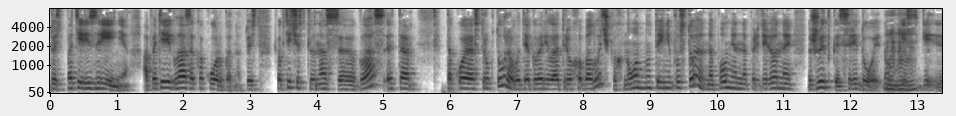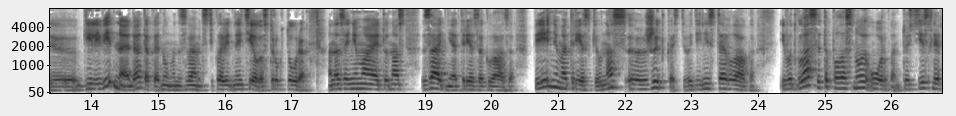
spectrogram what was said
то есть потери зрения, а потери глаза как органа. То есть фактически у нас э, глаз – это такая структура, вот я говорила о трех оболочках, но он внутри не пустой, он наполнен определенной жидкой средой. Ну, угу. есть э, гелевидная, да, такая, ну, мы называем это стекловидное тело, структура. Она занимает у нас задний отрезок глаза. В переднем отрезке у нас э, жидкость, водянистая влага. И вот глаз – это полостной орган. То есть если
